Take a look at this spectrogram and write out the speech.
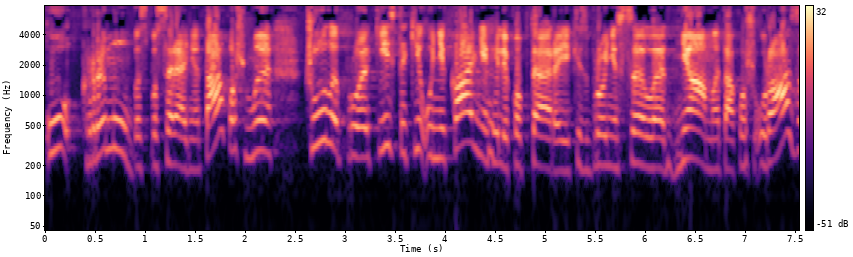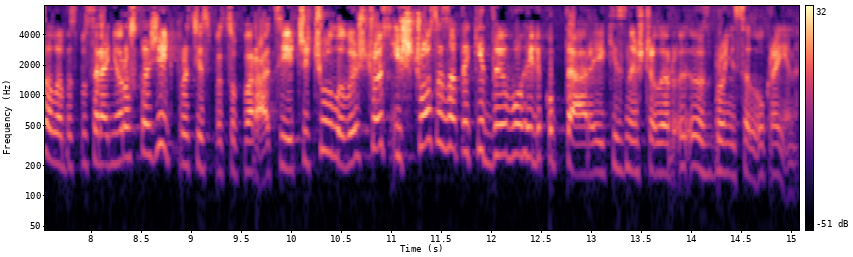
у Криму безпосередньо. Також ми чули про якісь такі унікальні гелікоптери, які збройні сили днями також уразили безпосередньо. Розкажіть про ці спецоперації. Чи чули ви щось? І що це за такі диво гелікоптери, які знищили е, збройні сили України?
